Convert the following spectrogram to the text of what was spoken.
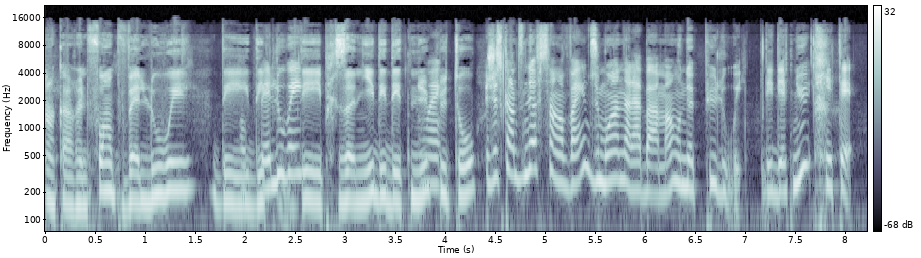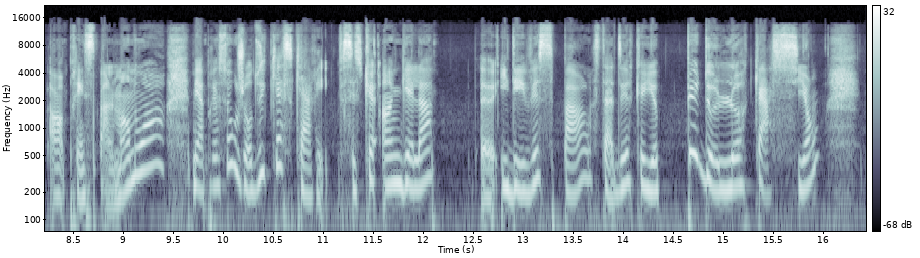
Encore une fois, on pouvait louer des, des, pouvait louer. des prisonniers, des détenus Ouais. plutôt. Jusqu'en 1920, du moins en Alabama, on a pu louer des détenus qui étaient en- principalement noirs. Mais après ça, aujourd'hui, qu'est-ce qui arrive? C'est ce que Angela euh. Davis parle, c'est-à-dire qu'il y a plus de location,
